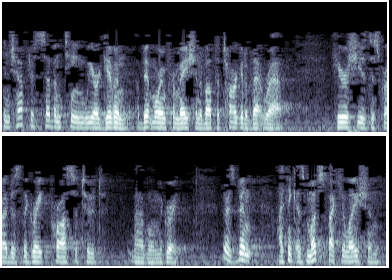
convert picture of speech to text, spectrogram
In chapter 17, we are given a bit more information about the target of that wrath. Here she is described as the great prostitute, Babylon the Great. There's been, I think, as much speculation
